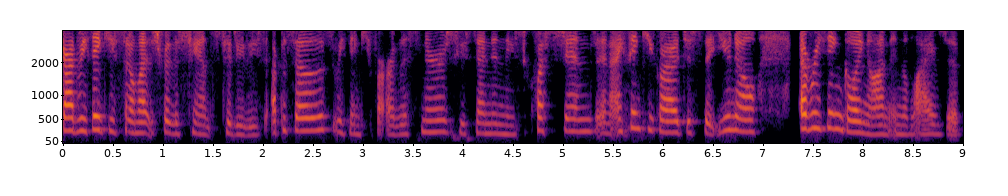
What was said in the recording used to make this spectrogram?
God, we thank you so much for this chance to do these episodes. We thank you for our listeners who send in these questions. And I thank you, God, just that you know everything going on in the lives of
